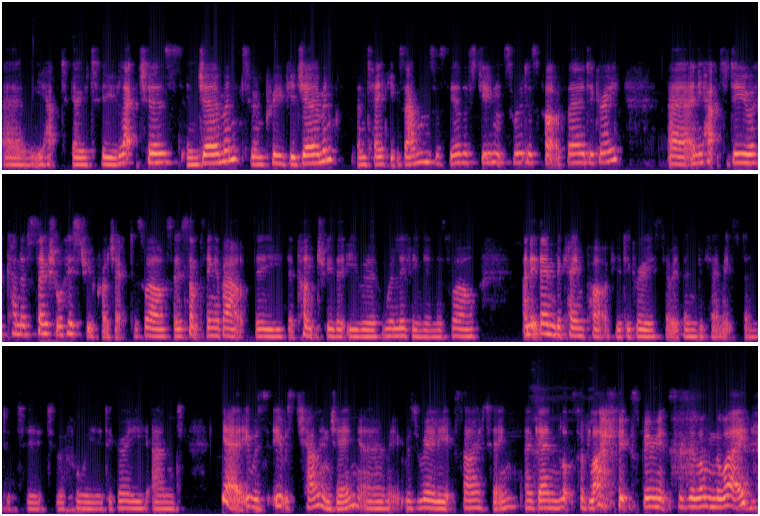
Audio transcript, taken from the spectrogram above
Um, you had to go to lectures in German to improve your German and take exams as the other students would as part of their degree. Uh, and you had to do a kind of social history project as well, so something about the, the country that you were, were living in as well. And it then became part of your degree, so it then became extended to, to a four year degree. And yeah, it was it was challenging. Um, it was really exciting. Again, lots of life experiences along the way,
